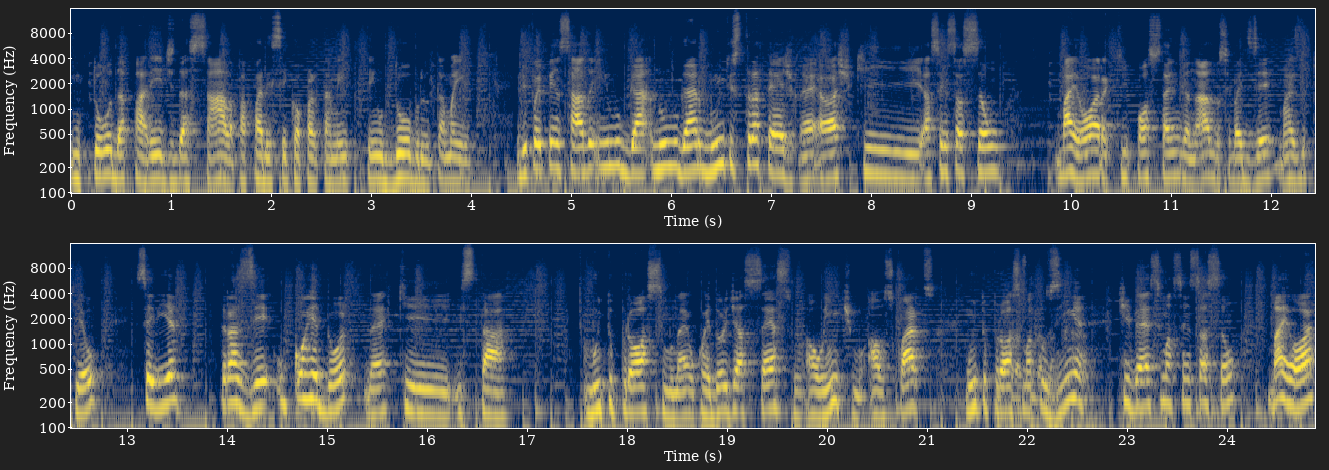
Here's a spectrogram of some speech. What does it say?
em toda a parede da sala para parecer que o apartamento tem o dobro do tamanho. Ele foi pensado em lugar, num lugar muito estratégico. Né? Eu acho que a sensação maior aqui, posso estar enganado, você vai dizer mais do que eu, seria trazer o corredor né, que está muito próximo, né, o corredor de acesso ao íntimo, aos quartos, muito próximo à cozinha, tivesse uma sensação maior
